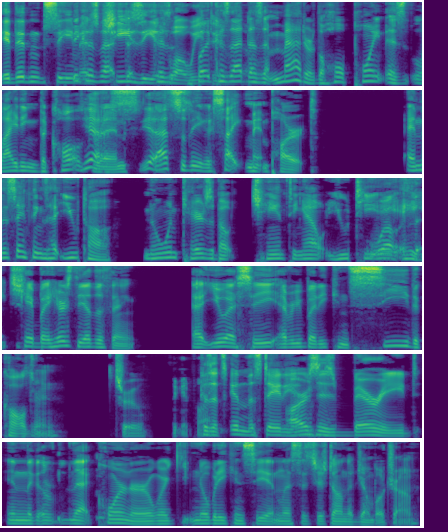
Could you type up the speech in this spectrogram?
I don't it didn't seem as cheesy as because- what we but do. because that though. doesn't matter. The whole point is lighting the cauldron. Yes, yes. That's the excitement part. And the same thing's at Utah. No one cares about chanting out UTAH. Well, th- okay, but here's the other thing. At USC, everybody can see the cauldron. true because because it's in the stadium. Ours is buried in the that corner where nobody can see it unless it's just on the jumbotron.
